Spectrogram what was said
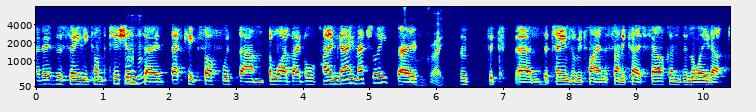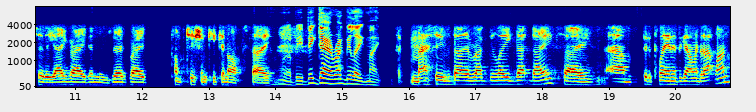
It is the senior competition, so that kicks off with um, a Wide Bay Bulls home game actually. So Oh, great. the the, um, the teams will be playing the Sunny Coast Falcons in the lead up to the A grade and the reserve grade competition kicking off. So Well, it'll be a big day of rugby league, mate. Massive day of rugby league that day. So um, bit of planning to go into that one.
